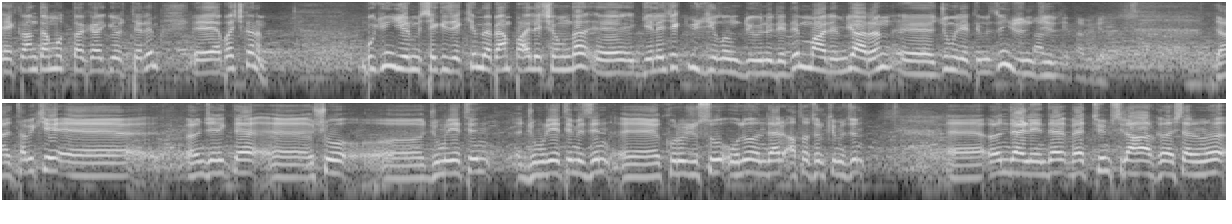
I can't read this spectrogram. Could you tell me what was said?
ekranda mutlaka gösteririm Ee, başkanım Bugün 28 Ekim ve ben paylaşımımda e, gelecek yüzyılın düğünü dedim. Malum yarın e, Cumhuriyetimizin 100. yıl. Tabii ki, tabii ki. Yani tabii ki e, öncelikle e, şu e, Cumhuriyet'in Cumhuriyetimizin e, kurucusu Ulu Önder Atatürk'ümüzün e, önderliğinde ve tüm silah arkadaşlarını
